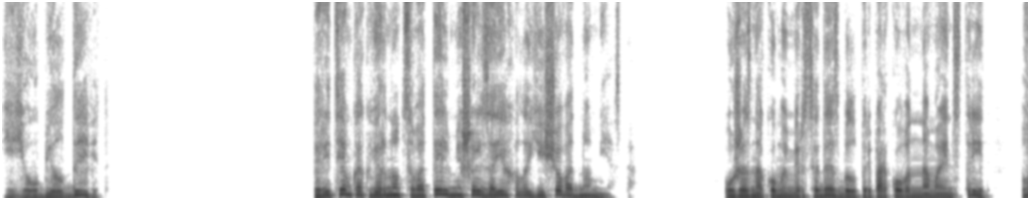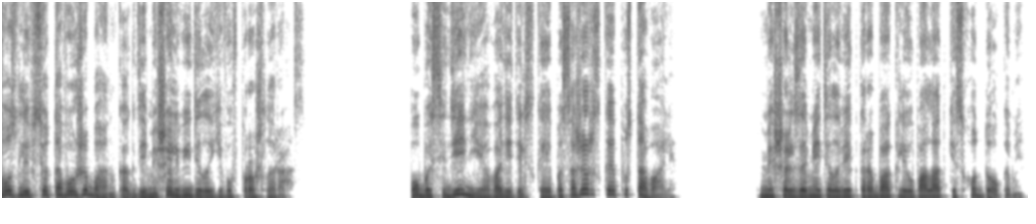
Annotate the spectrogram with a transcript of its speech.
Ее убил Дэвид. Перед тем, как вернуться в отель, Мишель заехала еще в одно место. Уже знакомый «Мерседес» был припаркован на Мейн-стрит, возле все того же банка, где Мишель видела его в прошлый раз. Оба сиденья, водительское и пассажирское, пустовали. Мишель заметила Виктора Бакли у палатки с хот-догами.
